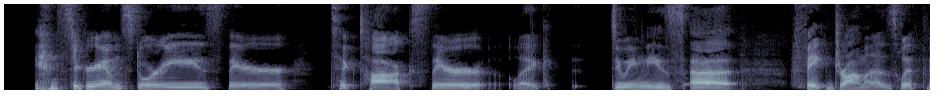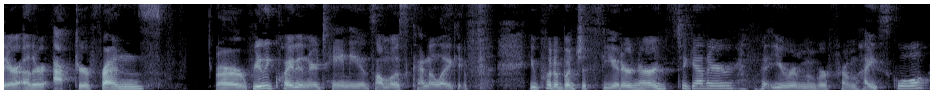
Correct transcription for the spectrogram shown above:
Instagram stories, their TikToks, they're like doing these uh, fake dramas with their other actor friends are really quite entertaining. It's almost kind of like if you put a bunch of theater nerds together that you remember from high school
